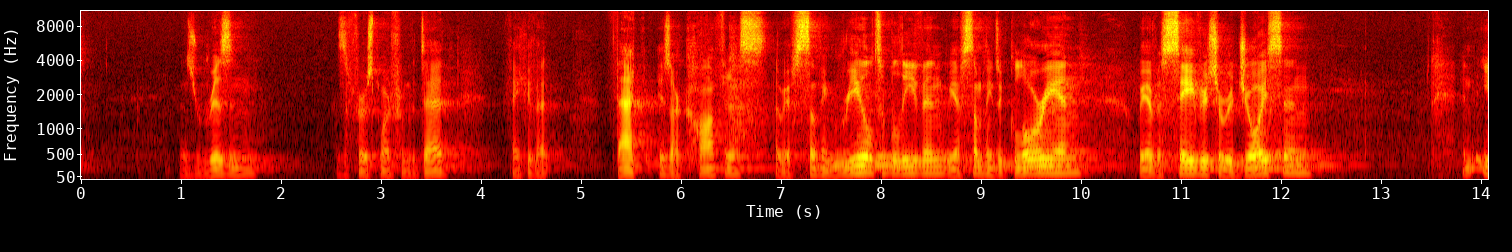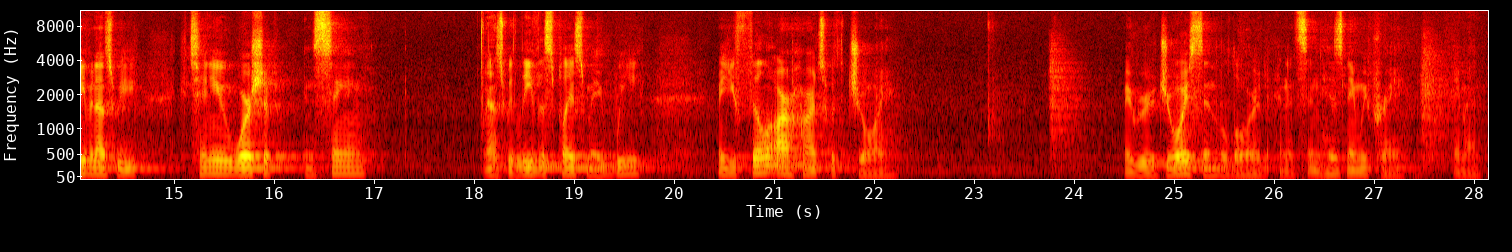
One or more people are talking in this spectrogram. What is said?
is risen as the firstborn from the dead. Thank you that that is our confidence, that we have something real to believe in, we have something to glory in, we have a Savior to rejoice in. And even as we continue worship and singing. As we leave this place, may we may you fill our hearts with joy. May we rejoice in the Lord, and it's in his name we pray. Amen.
